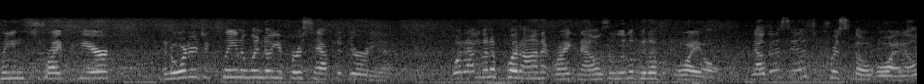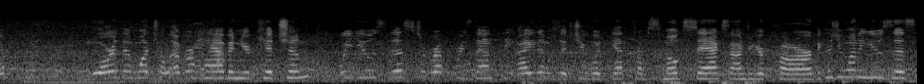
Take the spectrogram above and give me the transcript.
clean stripe here. In order to clean a window, you first have to dirty it. What I'm going to put on it right now is a little bit of oil. Now this is Crisco oil, more than what you'll ever have in your kitchen. We use this to represent the items that you would get from smokestacks onto your car because you want to use this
